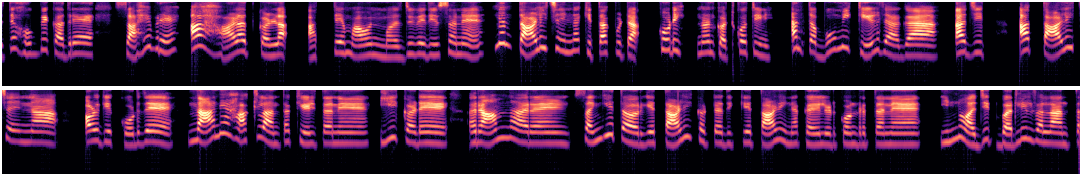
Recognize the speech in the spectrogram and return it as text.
ಜೊತೆ ಹೋಗ್ಬೇಕಾದ್ರೆ ಸಾಹೇಬ್ರೆ, ಆ ಹಾಳಾದ್ ಕಳ್ಳ, ಅತ್ತೆ ಮಾವನ್ ಮದುವೆ ದಿವ್ಸನೆ ನನ್ ತಾಳಿ ಚೈನ್ನ ಕಿತ್ತಾಕ್ಬಿಟ್ಟ. ಕೊಡಿ, ನಾನ್ ಕಟ್ಕೋತೀನಿ ಅಂತ ಭೂಮಿ ಕೇಳಿದಾಗ ಅಜಿತ್ ಆ ತಾಳಿ ಚೈನ್ನ ಅವಳಿಗೆ ಕೊಡದೆ, ನಾನೇ ಹಾಕ್ಲಾ ಅಂತ ಕೇಳ್ತಾನೆ. ಈ ಕಡೆ ರಾಮ್ ನಾರಾಯಣ್ ಸಂಗೀತ ಅವ್ರಿಗೆ ತಾಳಿ ಕಟ್ಟೋದಿಕ್ಕೆ ತಾಳಿನ ಕೈಯಲ್ಲಿ ಹಿಡ್ಕೊಂಡಿರ್ತಾನೆ. ಇನ್ನು ಅಜಿತ್ ಬರ್ಲಿಲ್ವಲ್ಲ ಅಂತ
